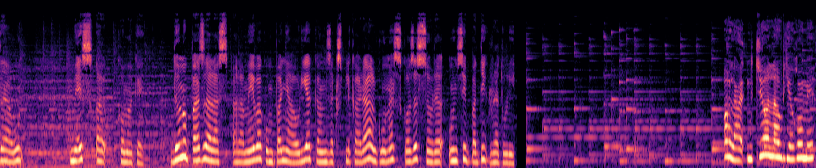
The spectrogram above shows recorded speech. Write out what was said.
d'avui més eh, com aquest. Dono pas a, les, a la meva companya Auria que ens explicarà algunes coses sobre un simpàtic ratolí. Hola, jo, l'Auria Gómez,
